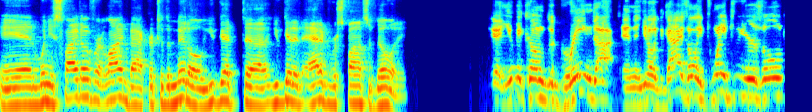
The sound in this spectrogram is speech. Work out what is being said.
and when you slide over at linebacker to the middle, you get uh, you get an added responsibility. Yeah, you become the green dot, and you know the guy's only 22 years old.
